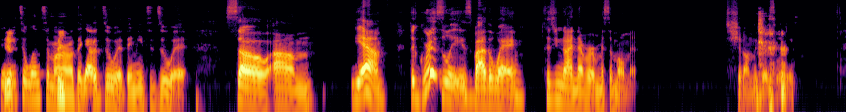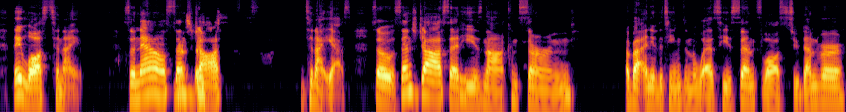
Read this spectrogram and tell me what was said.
They yeah, need to win tomorrow. They got to do it. They need to do it. So, um, yeah, the Grizzlies, by the way, because you know I never miss a moment. Shit on the Grizzlies. They lost tonight. So now since Yes, Josh tonight, yes. So since Josh said he is not concerned about any of the teams in the West, he has since lost to Denver,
